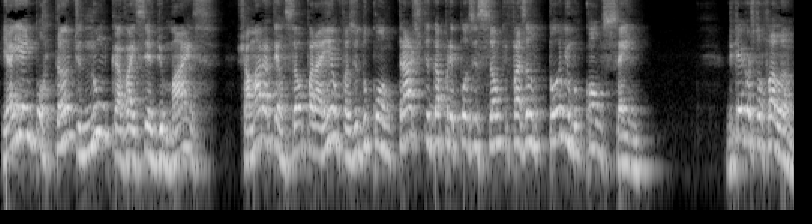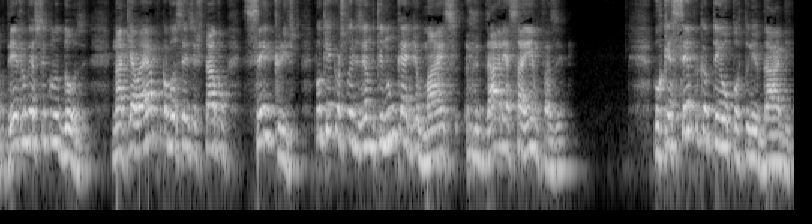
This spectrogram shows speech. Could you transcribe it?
E aí é importante, nunca vai ser demais chamar a atenção para a ênfase do contraste da preposição que faz antônimo com sem. De que, é que eu estou falando? Veja o versículo 12. Naquela época vocês estavam sem Cristo. Por que, que eu estou dizendo que nunca é demais dar essa ênfase? Porque sempre que eu tenho oportunidade,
